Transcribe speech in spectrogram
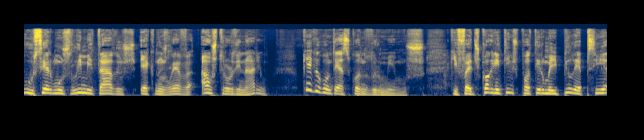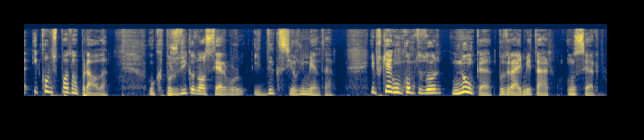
o sermos limitados é que nos leva ao extraordinário? O que é que acontece quando dormimos? Que efeitos cognitivos pode ter uma epilepsia e como se pode operá-la? O que prejudica o nosso cérebro e de que se alimenta? E porquê é que um computador nunca poderá imitar um cérebro?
